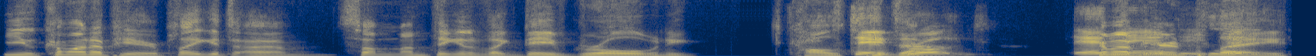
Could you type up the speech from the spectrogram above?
you come on up here, play guitar." Um, some I'm thinking of like Dave Grohl when he calls Dave kids Grohl, out. Come up here and play.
